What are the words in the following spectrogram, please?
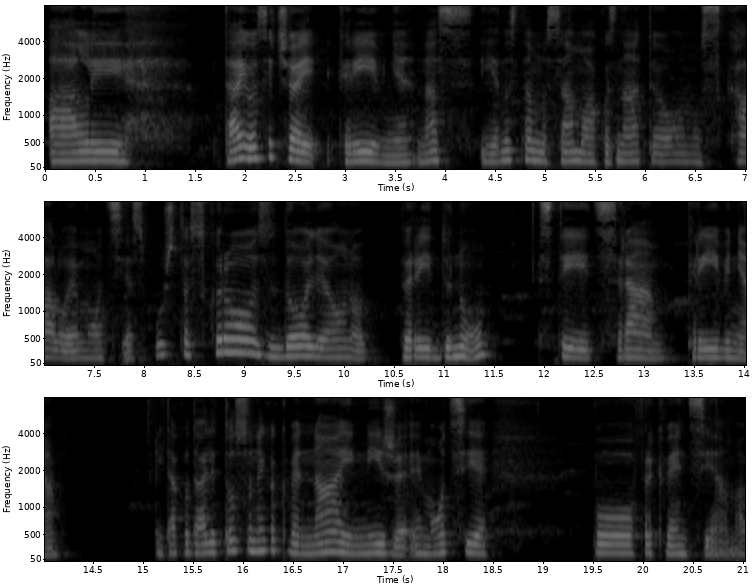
Ali taj osjećaj krivnje nas jednostavno samo ako znate onu skalu emocija spušta skroz dolje ono pri dnu stid, sram, krivnja i tako dalje. To su nekakve najniže emocije po frekvencijama,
